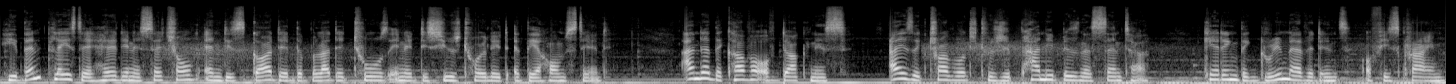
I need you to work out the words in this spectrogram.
He then placed her head in a satchel and discarded the blooded tools in a disused toilet at their homestead. Under the cover of darkness, Isaac traveled to Jipani Business Center, carrying the grim evidence of his crime.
